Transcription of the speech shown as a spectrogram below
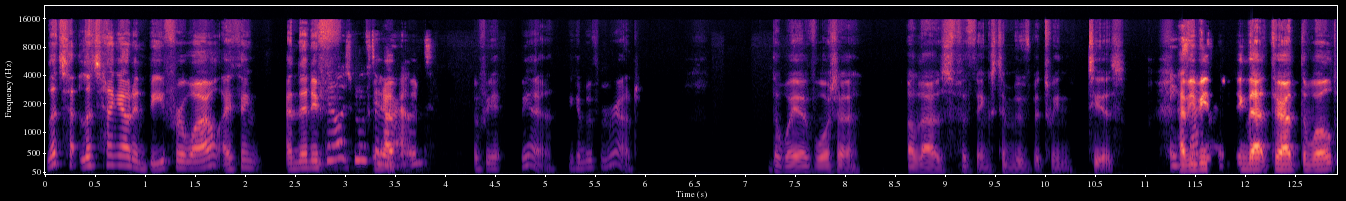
let's let's hang out in B for a while. I think, and then if You can always move them around. if we yeah, you can move them around. The way of water allows for things to move between tiers. Have you been using that throughout the world?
